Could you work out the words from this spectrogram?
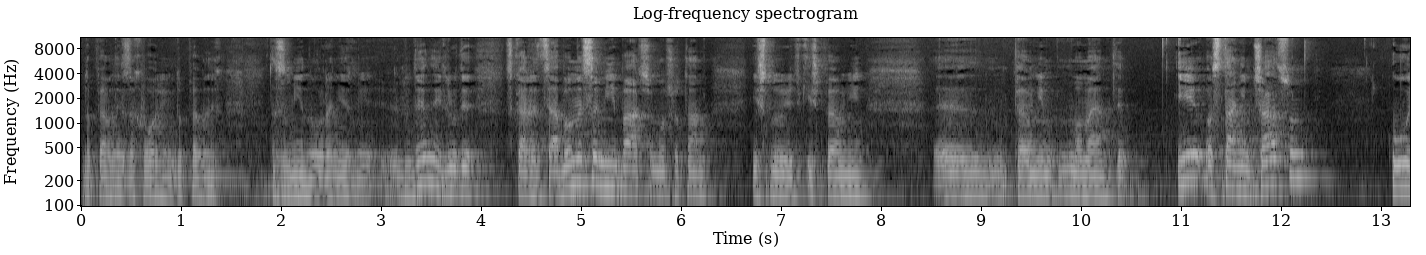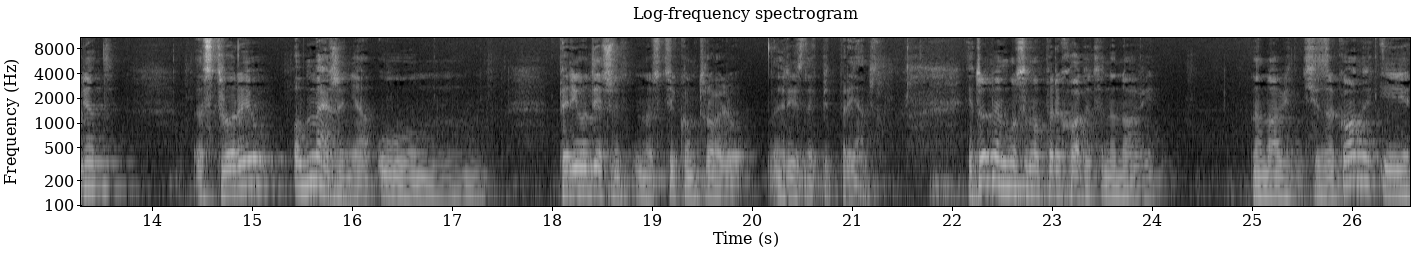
до певних захворювань, до певних змін у організмі людини. Люди скаржаться, або ми самі бачимо, що там існують якісь певні е, певні моменти. І останнім часом уряд створив обмеження у періодичності контролю різних підприємств. І тут ми мусимо переходити на нові, на нові ті закони. І,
